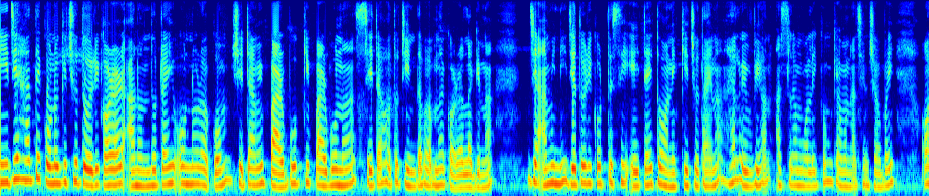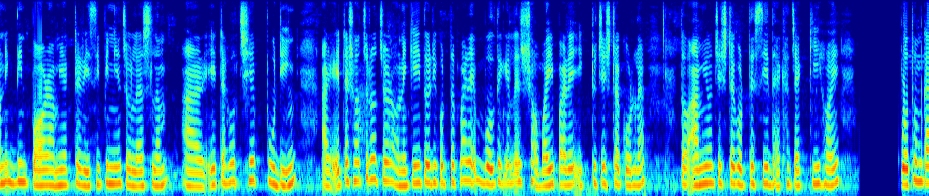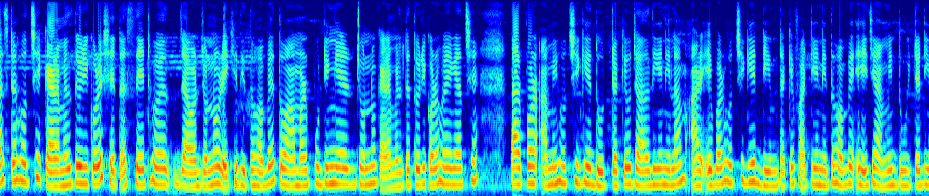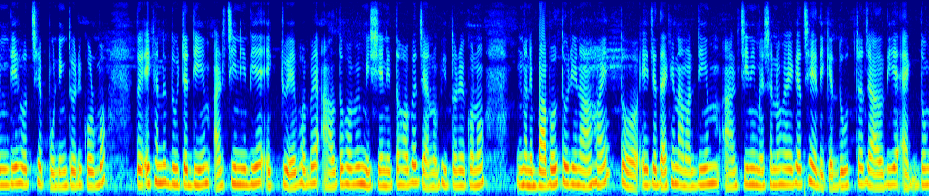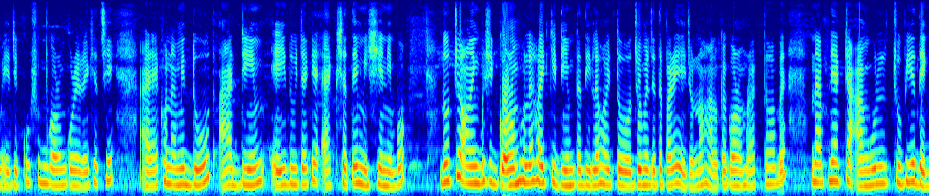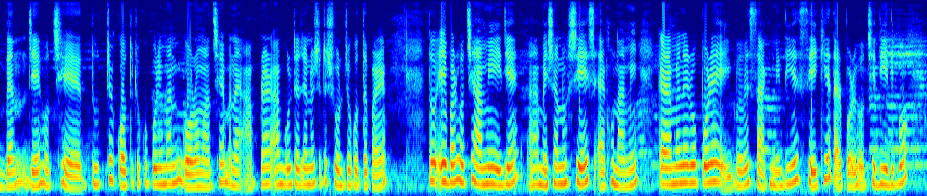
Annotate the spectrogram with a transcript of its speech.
নিজে হাতে কোনো কিছু তৈরি করার আনন্দটাই অন্যরকম। সেটা আমি পারব কি পারব না, সেটা হয়তো চিন্তা ভাবনা করা লাগে না। যে আমি নিজে তৈরি করতেছি, এটাই তো অনেক কিছু, তাই না? হ্যালো এভরিওয়ান আসসালামু আলাইকুম, কেমন আছেন সবাই? অনেক দিন পর আমি একটা রেসিপি নিয়ে চলে আসলাম, আর এটা হচ্ছে পুডিং। আর এটা সচরাচর অনেকেই তৈরি করতে পারে, বলতে গেলে সবাই পারে, একটু চেষ্টা করলে। তো আমিও চেষ্টা করতেছি, দেখা যাক কি হয়। প্রথম কাজটা হচ্ছে ক্যারামেল তৈরি করে সেটা সেট হয়ে যাওয়ার জন্য রেখে দিতে হবে। তো আমার পুডিংয়ের জন্য ক্যারামেলটা তৈরি করা হয়ে গেছে। তারপর আমি হচ্ছে গিয়ে দুধটাকেও জাল দিয়ে নিলাম। আর এবার হচ্ছে গিয়ে ডিমটাকে ফাটিয়ে নিতে হবে। এই যে আমি দুইটা ডিম দিয়ে হচ্ছে পুডিং তৈরি করব। তো এখানে দুইটা ডিম আর চিনি দিয়ে একটু এভাবে আলতোভাবে মিশিয়ে নিতে হবে যেন ভিতরে কোনো মানে বাবল তৈরি না হয়। তো এই যে দেখেন আমার ডিম আর চিনি মেশানো হয়ে গেছে। এদিকে দুধটা জাল দিয়ে একদম এই যে কুসুম গরম করে রেখেছি। আর এখন আমি দুধ আর ডিম এই দুইটাকে একসাথে মিশিয়ে নিব। দুধটা অনেক বেশি গরম হলে হয় কি, ডিমটা দিলে হয়তো জমে যেতে পারে, এই জন্য হালকা গরম রাখতে হবে। মানে আপনি একটা আঙ্গুল চুবিয়ে দেখবেন যে হচ্ছে দুধটা কতটুকু পরিমাণ গরম আছে মানে আপনার আঙ্গুলটা যেন সেটা সহ্য করতে পারে। তো এবার হচ্ছে আমি এই যে মেশানো শেষ, এখন আমি ক্যারামেলের উপরে এইভাবে চাকনি দিয়ে সেখে তারপরে হচ্ছে দিয়ে দিব।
